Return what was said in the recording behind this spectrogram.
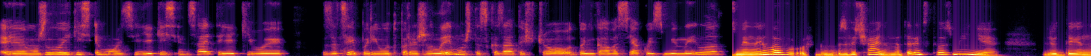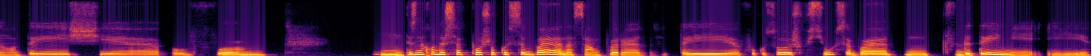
Е, можливо, якісь емоції, якісь інсайти, які ви за цей період пережили, можете сказати, що донька вас якось змінила. Змінила, в- в- звичайно, материнство змінює людину. Ти ще в ти знаходишся в пошуку себе насамперед. Ти фокусуєш всю себе в дитині і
